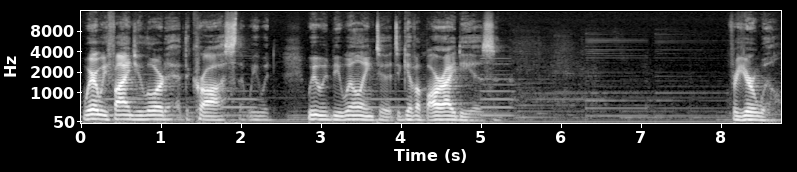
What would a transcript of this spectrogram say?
Where we find you, Lord, at the cross, that we would, we would be willing to, to give up our ideas for your will.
